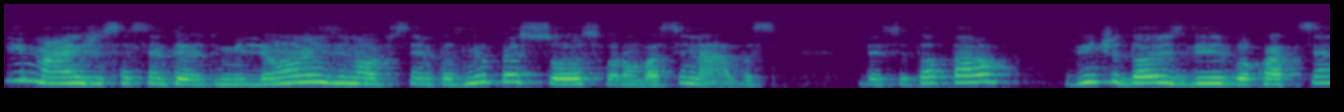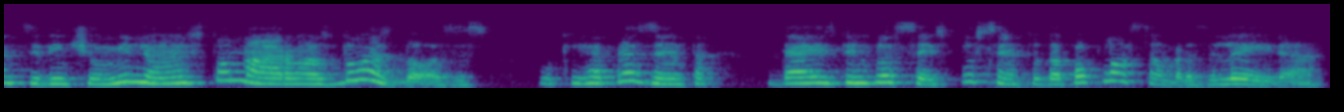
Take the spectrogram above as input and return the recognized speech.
e mais de 68 milhões e 900 mil pessoas foram vacinadas. Desse total, 22,421 milhões tomaram as duas doses, o que representa 10,6% da população brasileira.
